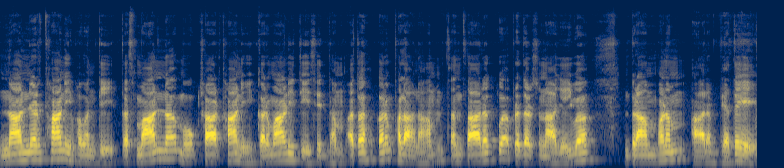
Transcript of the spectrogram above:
नान्यर्थानि भवन्ति, तस्मान्न मोक्षार्थानि कर्माणीति सिद्धम्। अतः कर्मफलानां संसारत्वप्रदर्शनायैव ब्राह्मणम् आरभ्यते।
